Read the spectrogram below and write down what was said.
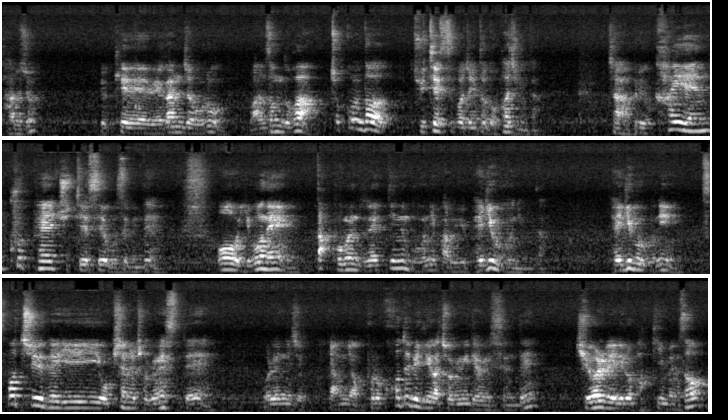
다르죠? 이렇게 외관적으로 완성도가 조금 더 GTS 버전이 더 높아집니다. 자 그리고 카이엔 쿠페 GTS의 모습인데 어 이번에 딱 보면 눈에 띄는 부분이 바로 이 배기 부분입니다. 배기 부분이 스포츠 배기 옵션을 적용했을 때 원래는 이제 양 옆으로 코드 배기가 적용이 되어 있었는데 듀얼 배기로 바뀌면서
